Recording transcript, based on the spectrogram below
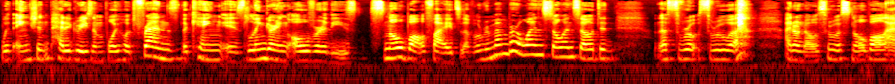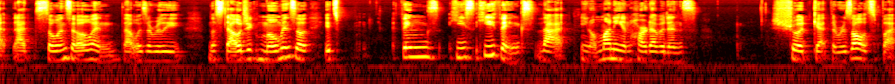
with ancient pedigrees and boyhood friends the king is lingering over these snowball fights of remember when so and so did uh, through through a I don't know threw a snowball at at so and so and that was a really nostalgic moment. So it's things he's he thinks that you know money and hard evidence should get the results, but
